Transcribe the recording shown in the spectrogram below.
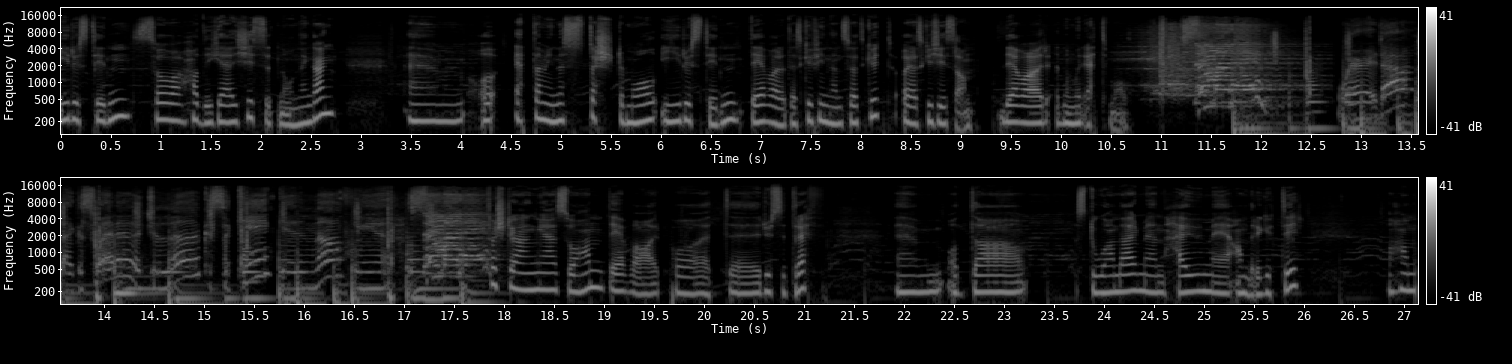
I rusttiden så hadde ikke jeg kysset noen engang. Um, og et av mine største mål i rusttiden, det var at jeg skulle finne en søt gutt, og jeg skulle kysse han. Det var nummer ett mål. Første gang jeg så han, det var på et eh, russetreff. Um, og da sto han der med en haug med andre gutter. Og han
